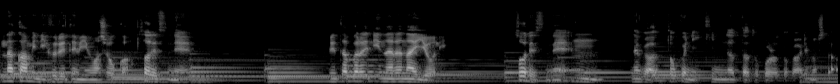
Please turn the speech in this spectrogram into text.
中身に触れてみましょうか。そうですね。ネタバレにならないように。そうですうね、ん。なんか特に気になったところとかありました？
